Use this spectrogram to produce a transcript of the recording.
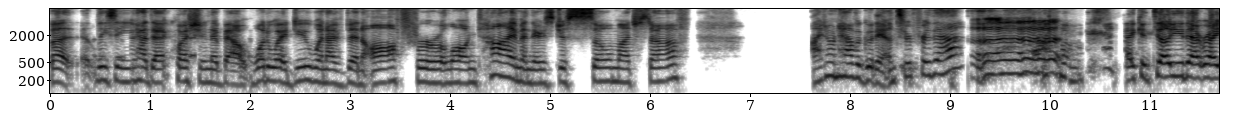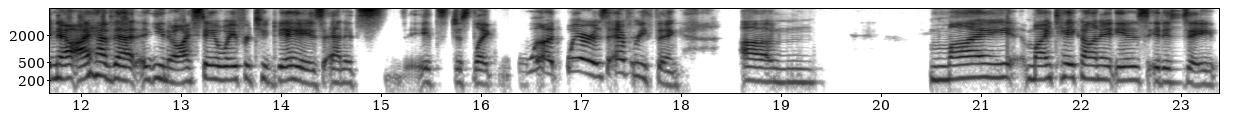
But uh, Lisa, you had that question about what do I do when I've been off for a long time and there's just so much stuff. I don't have a good answer for that. Um, I can tell you that right now. I have that, you know, I stay away for two days and it's, it's just like, what, where is everything? Um, my, my take on it is, it is a,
